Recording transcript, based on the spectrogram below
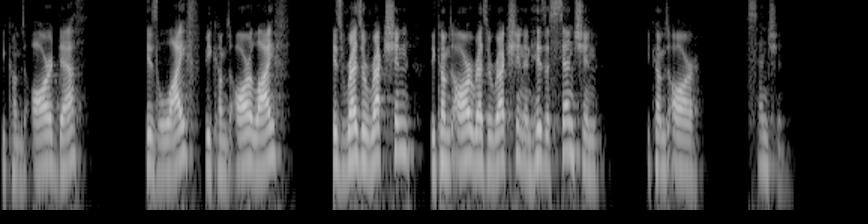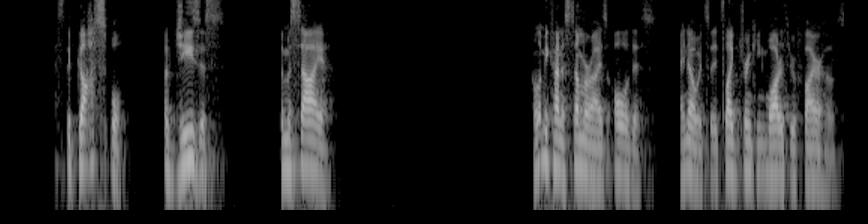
becomes our death, his life becomes our life, his resurrection becomes our resurrection, and his ascension becomes our ascension. That's the gospel of Jesus, the Messiah. Now, let me kind of summarize all of this. I know it's, it's like drinking water through a fire hose.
